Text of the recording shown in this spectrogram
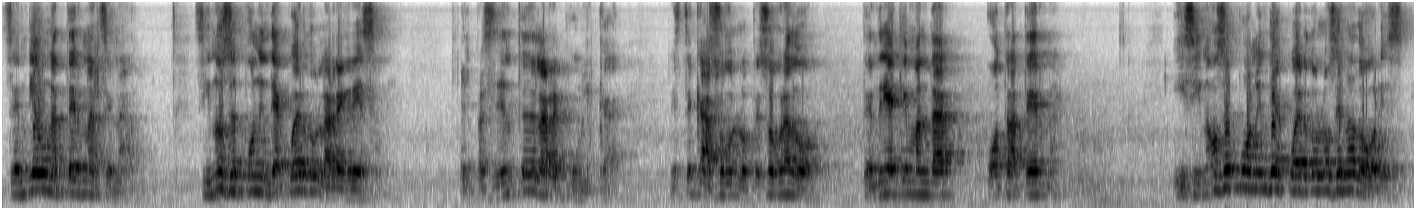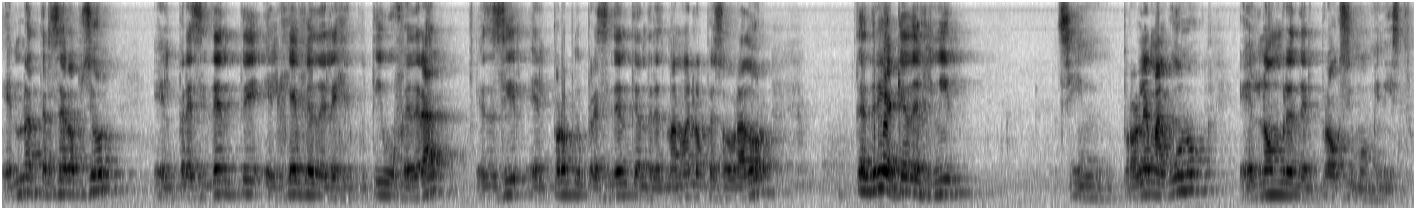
Se envía una terna al Senado. Si no se ponen de acuerdo, la regresan. El presidente de la República, en este caso López Obrador, tendría que mandar otra terna. Y si no se ponen de acuerdo los senadores, en una tercera opción, el presidente, el jefe del Ejecutivo Federal, es decir, el propio presidente Andrés Manuel López Obrador, tendría que definir sin problema alguno el nombre del próximo ministro.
